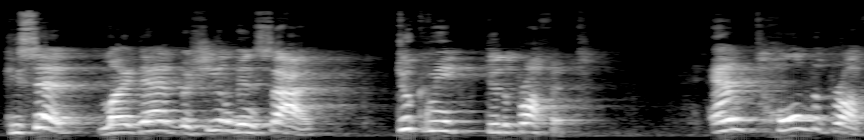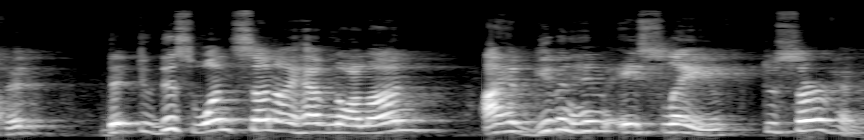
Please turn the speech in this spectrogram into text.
He said, My dad Bashir bin Sa'ad took me to the Prophet and told the Prophet that to this one son I have, Nu'man, I have given him a slave to serve him.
